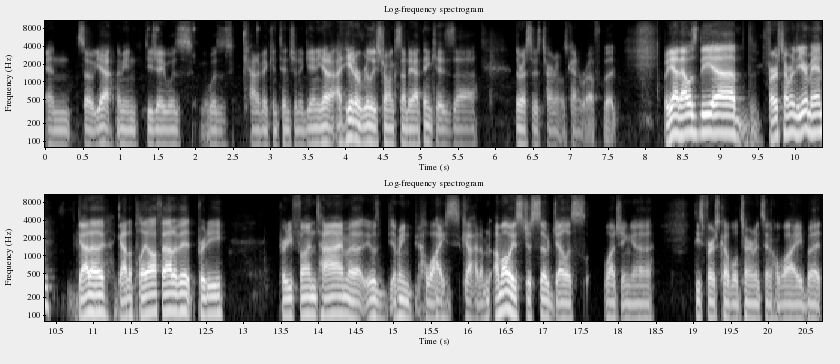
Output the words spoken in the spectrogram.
and so yeah, I mean, DJ was was kind of in contention again. He had a, he had a really strong Sunday. I think his uh, the rest of his tournament was kind of rough, but but yeah, that was the uh first tournament of the year, man. Got a got a playoff out of it. Pretty pretty fun time. Uh, it was. I mean, Hawaii's God. I'm I'm always just so jealous watching uh these first couple of tournaments in Hawaii, but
